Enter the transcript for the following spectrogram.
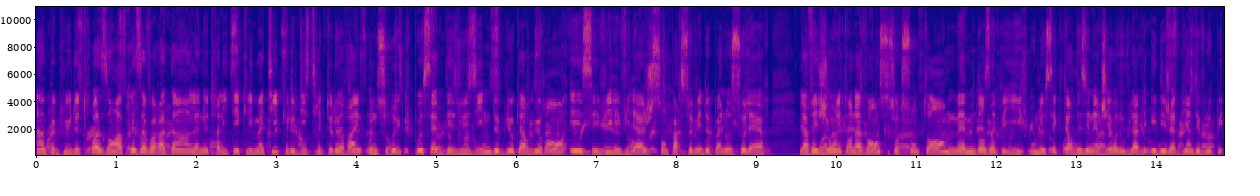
Un peu plus de trois ans après avoir atteint la neutralité climatique, le district de Rhein-Hunsrück possède des usines de biocarburants et ses villes et villages sont parsemés de panneaux solaires. La région est en avance sur son temps, même dans un pays où le secteur des énergies renouvelables est déjà bien développé.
